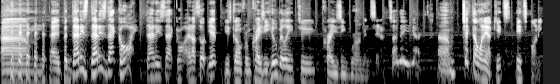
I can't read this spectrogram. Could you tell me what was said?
Um, and, but that is that is that guy. That is that guy. And I thought, yep, he's gone from crazy hillbilly to crazy Roman senator. So there you go. Um, check that one out, kids. It's funny.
